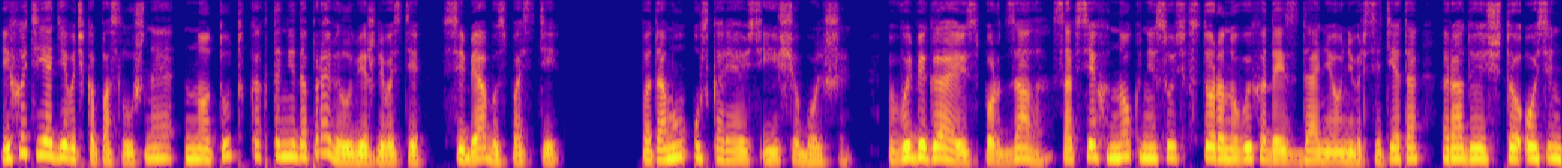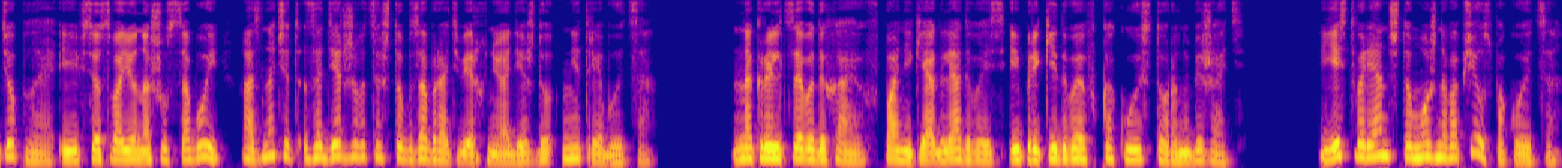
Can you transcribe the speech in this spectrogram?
И хоть я девочка послушная, но тут как-то не до правил вежливости, себя бы спасти. Потому ускоряюсь еще больше. Выбегаю из спортзала, со всех ног несусь в сторону выхода из здания университета, радуясь, что осень теплая и все свое ношу с собой, а значит, задерживаться, чтобы забрать верхнюю одежду, не требуется. На крыльце выдыхаю, в панике оглядываясь и прикидывая, в какую сторону бежать. Есть вариант, что можно вообще успокоиться.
